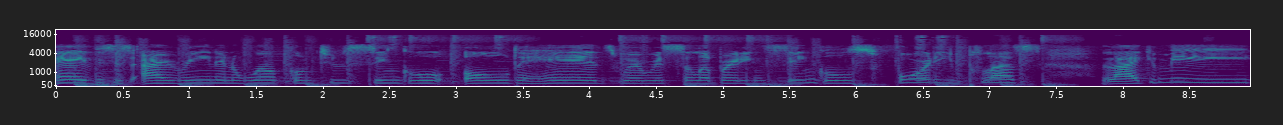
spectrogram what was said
Hey, this is Irene, and welcome to Single Old Heads, where we're celebrating singles 40 plus like me.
